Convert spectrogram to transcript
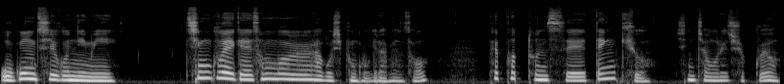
5079님이 친구에게 선물하고 싶은 곡이라면서 페퍼톤스의 Thank You 신청을 해주셨고요.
